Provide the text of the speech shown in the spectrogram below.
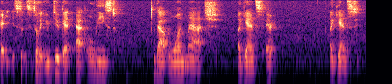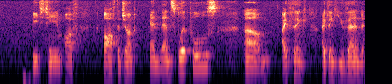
it, so so that you do get at least that one match against against each team off off the jump and then split pools um, I think I think you then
